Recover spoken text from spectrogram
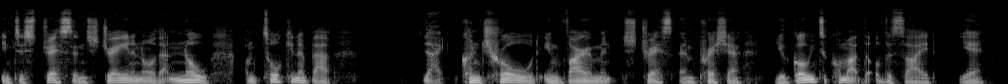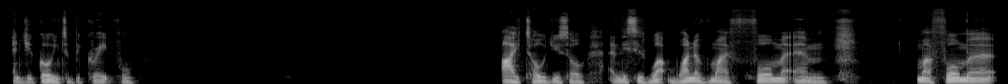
into stress and strain and all that. No, I'm talking about like controlled environment, stress and pressure. You're going to come out the other side, yeah, and you're going to be grateful. I told you so, and this is what one of my former um my former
